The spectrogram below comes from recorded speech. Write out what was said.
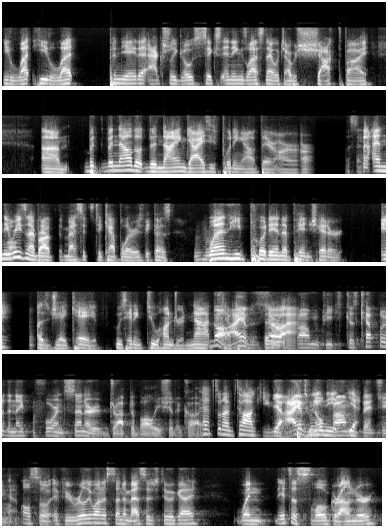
He let he let Pineda actually go six innings last night, which I was shocked by. Um, but but now the the nine guys he's putting out there are, are and the reason I brought up the message to Kepler is because when he put in a pinch hitter, it was Jake Cave who's hitting 200, not no, Kepler. I have So zero I- problem because Kepler the night before in center dropped a ball he should have caught. That's what I'm talking about. yeah, I have no the- problem yeah. benching him. Also, if you really want to send a message to a guy, when it's a slow grounder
